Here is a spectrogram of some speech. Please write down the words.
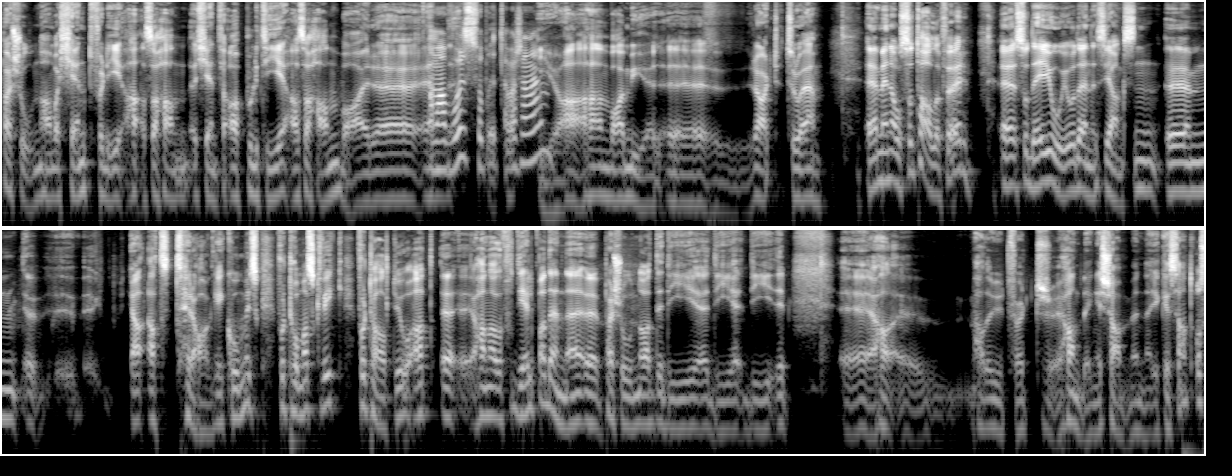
personen. Han var kjent fordi altså han, kjent av politiet. altså Han var eh, en, Han var voldsforbryter, hva skjønner jeg? ja, han var mye uh, rart, tror jeg. Eh, men også talefør, eh, så det gjorde jo denne seansen um, ja, at tragikomisk. For Thomas Quick fortalte jo at uh, han hadde fått hjelp av denne eh, personen, og at de, de, de uh, hadde utført handlinger sammen. ikke sant? Og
